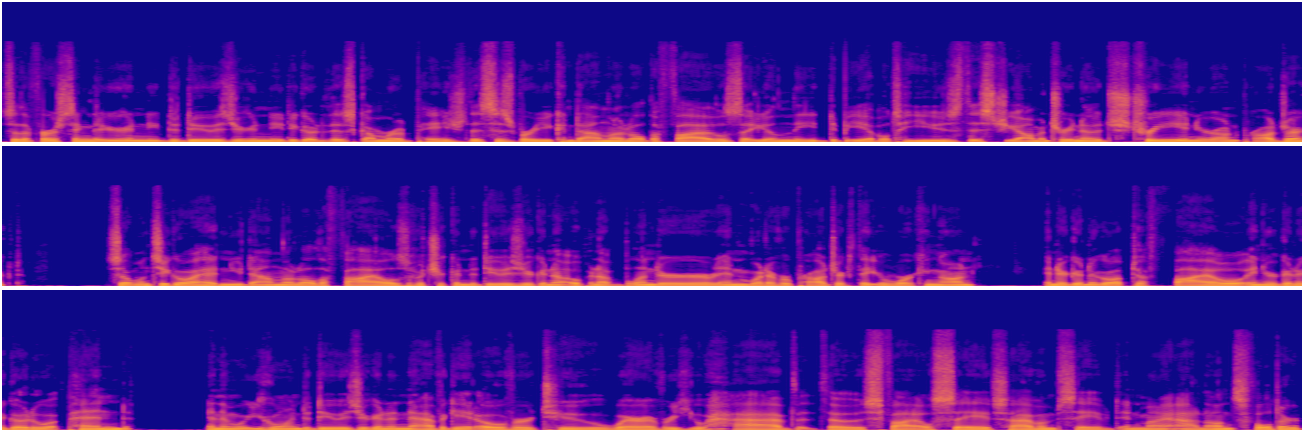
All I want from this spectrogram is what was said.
So the first thing that you're going to need to do is you're going to need to go to this Gumroad page. This is where you can download all the files that you'll need to be able to use this geometry nodes tree in your own project. So once you go ahead and you download all the files, what you're going to do is you're going to open up Blender and whatever project that you're working on and you're going to go up to File and you're going to go to Append. And then what you're going to do is you're going to navigate over to wherever you have those files saved. So I have them saved in my add-ons folder.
